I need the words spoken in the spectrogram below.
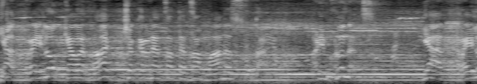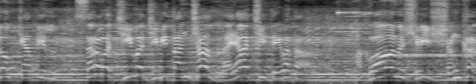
या त्रैलोक्यावर राज्य करण्याचा त्याचा मानस होता. आणि म्हणूनच या त्रैलोक्यातील सर्व जीवजीवितांच्या लयाची देवता भगवान श्री शंकर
